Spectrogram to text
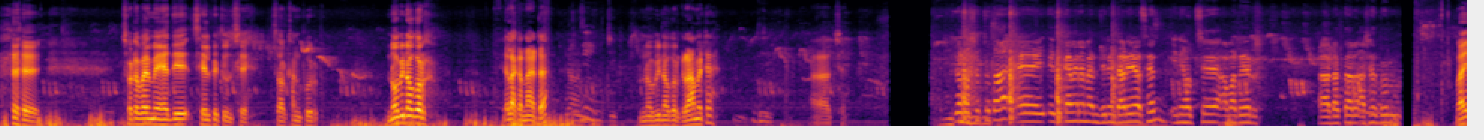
ছোট ভাই মেহেদি সেলফি তুলছে সরখানপুর। নবীনগর এলাকা না এটা? নবীনগর গ্রাম এটা? আচ্ছা। এই এই যে ক্যামেরাম্যান যিনি দাঁড়িয়ে আছেন ইনি হচ্ছে আমাদের ডাক্তার আসাদুল ভাই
